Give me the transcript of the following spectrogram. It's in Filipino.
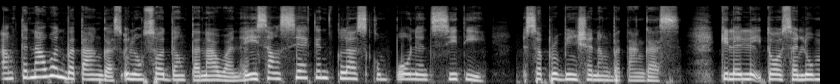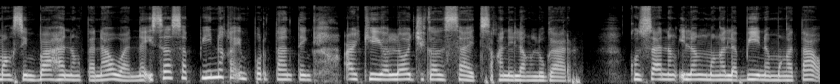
Ang Tanawan, Batangas o lungsod ng Tanawan ay isang second-class component city sa probinsya ng Batangas. Kilala ito sa lumang simbahan ng Tanawan na isa sa pinakaimportanteng archaeological site sa kanilang lugar, kung saan ang ilang mga labi ng mga tao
